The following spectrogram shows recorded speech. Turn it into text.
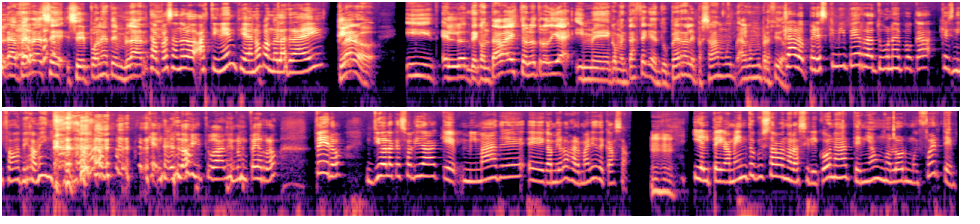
La perra se, se pone a temblar Está pasando la abstinencia, ¿no? Cuando la traéis. Claro. Y el- te contaba esto el otro día y me comentaste que a tu perra le pasaba muy, algo muy parecido. Claro, pero es que mi perra tuvo una época que snifaba pegamento. que no es lo habitual en un perro. Pero dio la casualidad que mi madre eh, cambió los armarios de casa. Y el pegamento que usaban o la silicona tenía un olor muy fuerte.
